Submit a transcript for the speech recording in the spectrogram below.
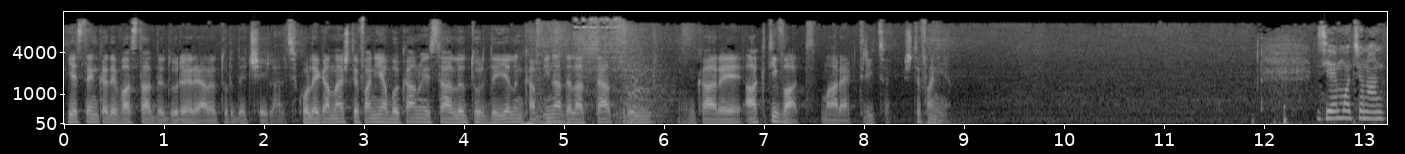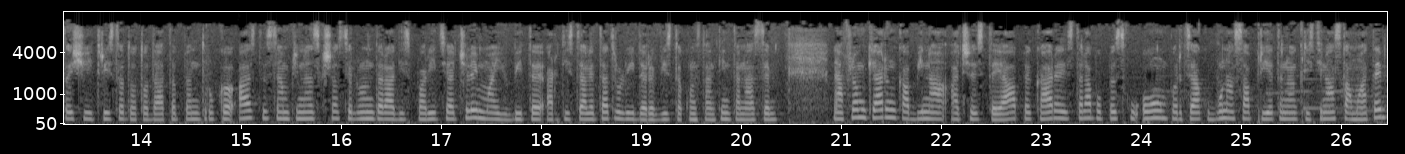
este încă devastat de durere alături de ceilalți. Colega mea, Ștefania Băcanu, este alături de el în cabina de la teatrul în care a activat mare actriță. Ștefania. Zi emoționantă și tristă totodată, pentru că astăzi se împlinesc șase luni de la dispariția celei mai iubite artiste ale teatrului de revistă Constantin Tănase. Ne aflăm chiar în cabina acesteia, pe care Stella Popescu o împărțea cu buna sa prietenă Cristina Stamate,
